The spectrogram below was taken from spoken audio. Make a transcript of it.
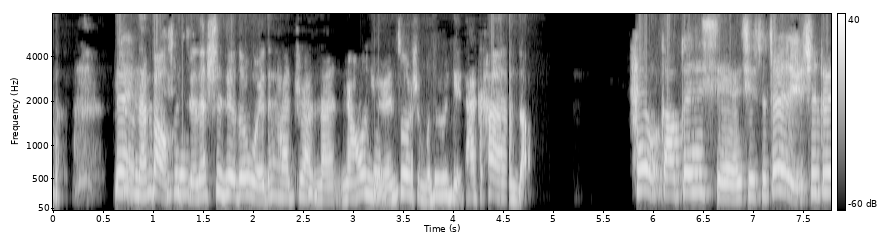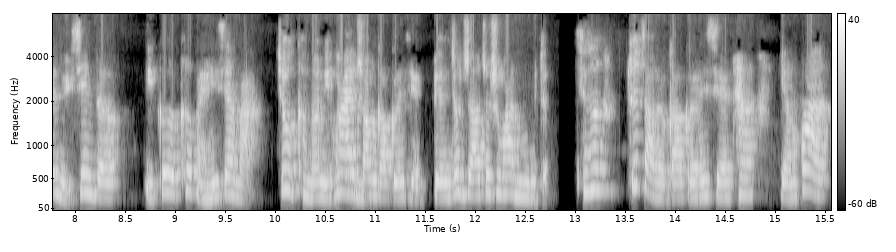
对，男宝会觉得世界都围着他转，男然后女人做什么都是给他看的。还有高跟鞋，其实这也是对女性的一个刻板印象吧。就可能你换一双高跟鞋，别人就知道这是换女的。其实最早的高跟鞋，它演化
